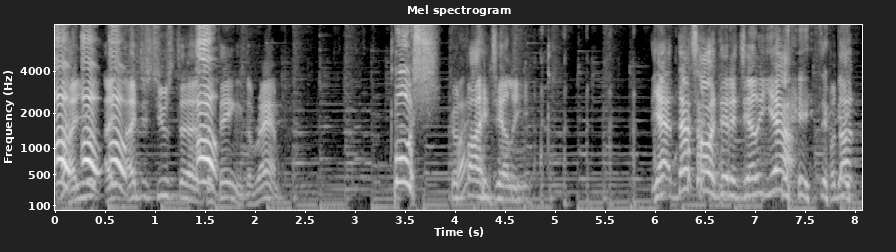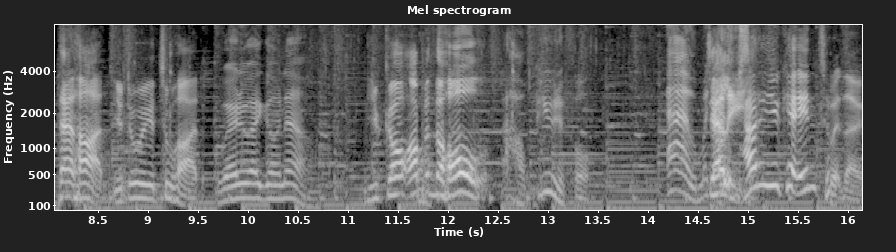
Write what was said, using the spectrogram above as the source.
oh, u- oh, I- oh! I just used the, Oh! the thing, the ramp. Bush! Goodbye, Jelly. Yeah, that's how I did it, Jelly. Yeah, Three, but not that hard. You're doing it too hard. Where do I go now? You go up in the hole. Oh, beautiful. Ow, my Jelly. goodness. How do you get into it though?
